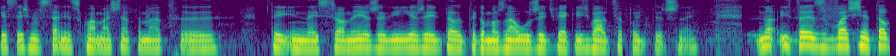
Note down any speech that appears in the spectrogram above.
jesteśmy w stanie skłamać na temat y, tej innej strony, jeżeli, jeżeli to, tego można użyć w jakiejś walce politycznej. No i to jest właśnie to,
